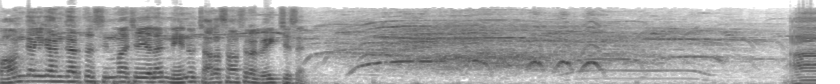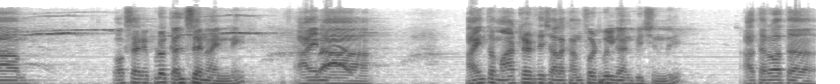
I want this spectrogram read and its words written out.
పవన్ కళ్యాణ్ గారితో సినిమా చేయాలని నేను చాలా సంవత్సరాలు వెయిట్ చేశాను. ఒకసారి ఎప్పుడో కలిశాను ఆయన్ని. ఆయన ఆయనతో మాట్లాడితే చాలా కంఫర్టబుల్గా అనిపించింది. ఆ తర్వాత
